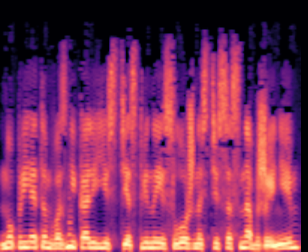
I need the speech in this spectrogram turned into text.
но при этом возникали естественные сложности со снабжением,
